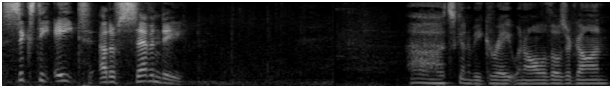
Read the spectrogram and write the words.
68 out of 70. Oh, it's going to be great when all of those are gone.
